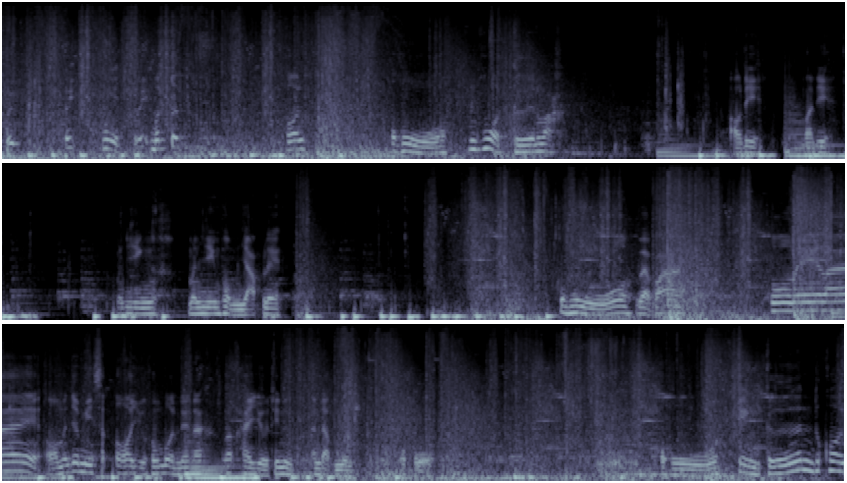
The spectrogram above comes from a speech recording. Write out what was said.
เฮ้ยเฮ้ยนี่เฮ้ยบนตึกคนโอ้โหมันโหดเกินว่ะ เอาดิ มาดิ มันยิง มันยิงผมยับเลย โอ้โห แบบว่าโอ้ไม่ไรอ๋อ มันจะมีสกอร์อยู่ข้างบนด้วยนะ ว่าใครอยู่ที่หนึ่งอันดับหนึ่งโอ้โห โอ้โห เก่งเกินทุกคน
